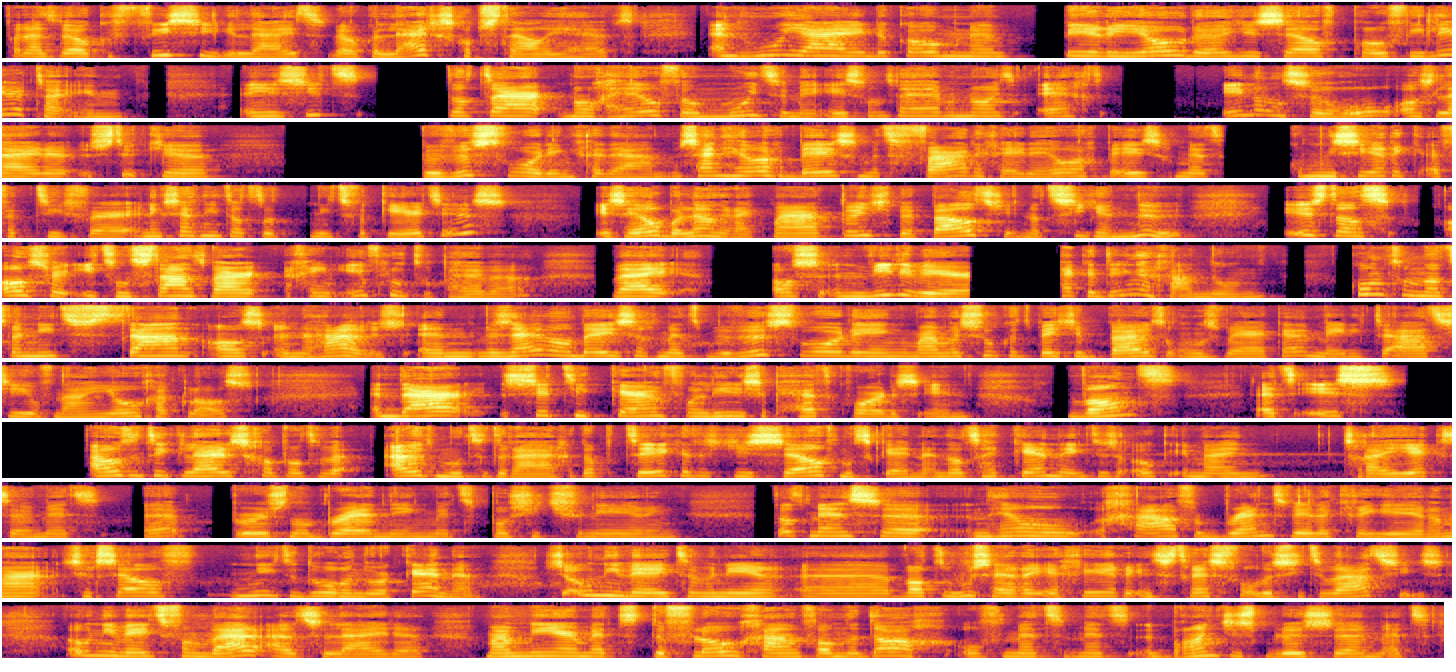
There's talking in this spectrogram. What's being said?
vanuit welke visie je leidt, welke leiderschapstijl je hebt en hoe jij de komende periode jezelf profileert daarin. En je ziet dat daar nog heel veel moeite mee is, want we hebben nooit echt in onze rol als leider een stukje bewustwording gedaan. We zijn heel erg bezig met vaardigheden, heel erg bezig met communiceer ik effectiever. En ik zeg niet dat het niet verkeerd is, is heel belangrijk, maar puntje bij paaltje, en dat zie je nu, is dat als er iets ontstaat waar geen invloed op hebben, wij als een weer gekke dingen gaan doen. Komt omdat we niet staan als een huis. En we zijn wel bezig met bewustwording, maar we zoeken het een beetje buiten ons werken, meditatie of naar een yogaklas. En daar zit die kern van Leadership Headquarters in. Want het is authentiek leiderschap wat we uit moeten dragen. Dat betekent dat je jezelf moet kennen. En dat herkende ik dus ook in mijn trajecten met personal branding, met positionering. Dat mensen een heel gave brand willen creëren, maar zichzelf niet door en door kennen. Dus ook niet weten wanneer, uh, wat, hoe zij reageren in stressvolle situaties. Ook niet weten van waaruit ze leiden, maar meer met de flow gaan van de dag. Of met, met brandjes blussen, met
